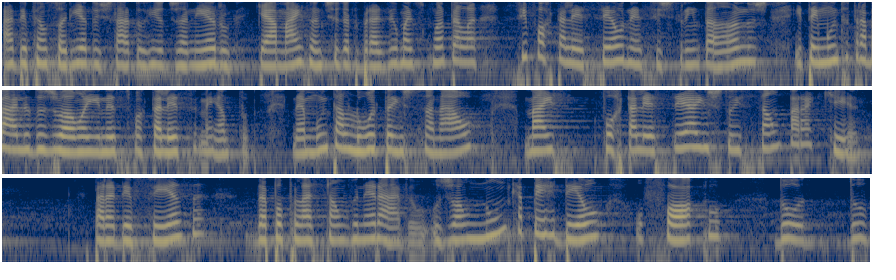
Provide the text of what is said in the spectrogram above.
a Defensoria do Estado do Rio de Janeiro, que é a mais antiga do Brasil, mas o quanto ela se fortaleceu nesses 30 anos, e tem muito trabalho do João aí nesse fortalecimento. Né? Muita luta institucional, Mas fortalecer a instituição para quê? Para a defesa da população vulnerável. O João nunca perdeu o foco do, do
